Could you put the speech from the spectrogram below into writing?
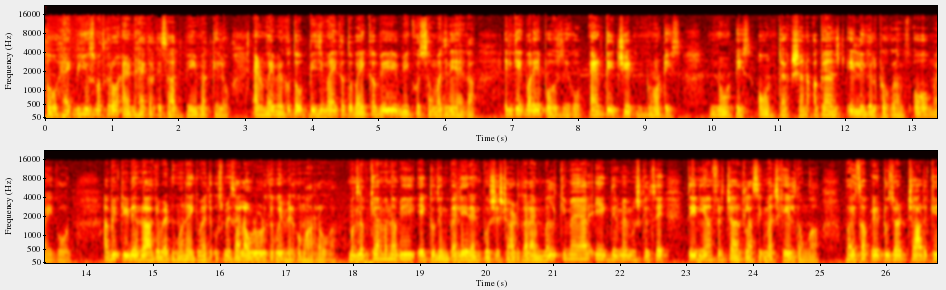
तो हैक भी यूज़ मत करो एंड हैकर के साथ भी मत खेलो। एंड भाई, मेरे को तो बीजीमाई का तो भाई कभी भी कुछ समझ नहीं आएगा। इनके एक बार ये पोस्ट देखो anti cheat notice notice on section against illegal programs oh my god अभी टी डी एम लगा के बैठूँगा ना एक मैच, उसमें साला उड़ उड़ के कोई मेरे को मार रहा होगा। मतलब कि यार मैंने अभी एक दो दिन पहले ही रैंक पुश स्टार्ट करा है, बल्कि मैं यार एक दिन में मुश्किल से तीन या फिर चार क्लासिक मैच खेल दूँगा। भाई साहब ए टू जेड चार के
